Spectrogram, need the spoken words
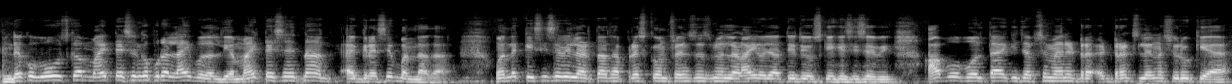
देखो, वो उसका माइक टेसन का पूरा लाइफ बदल दिया। माइक टेसन इतना एग्रेसिव बंदा था। मतलब किसी से भी लड़ता था प्रेस कॉन्फ्रेंसेस में लड़ाई हो जाती थी उसकी किसी से भी। अब वो बोलता है कि जब से मैंने ड्रग्स लेना शुरू किया है,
